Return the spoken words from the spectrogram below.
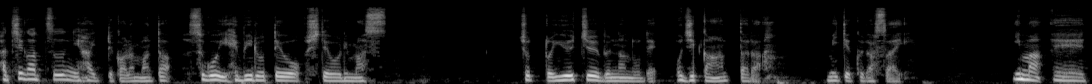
8月に入ってからまたすごいヘビロテをしております。ちょっと YouTube なのでお時間あったら見てください。今、えー、っ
